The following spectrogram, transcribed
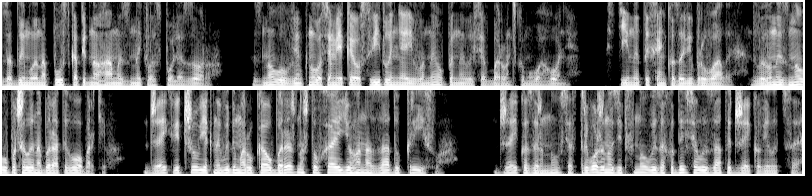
задимлена пустка під ногами зникла з поля зору. Знову ввімкнулося м'яке освітлення, і вони опинилися в баронському вагоні. Стіни тихенько завібрували, двигуни знову почали набирати обертів. Джейк відчув, як невидима рука обережно штовхає його назад у крісло. Джейк озирнувся, стривожено зітхнув і заходився лизати Джейкові лице.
